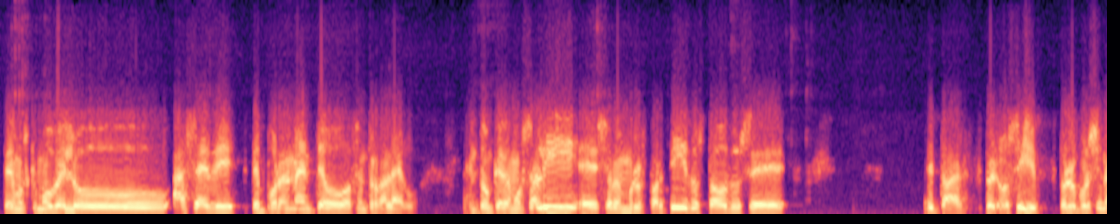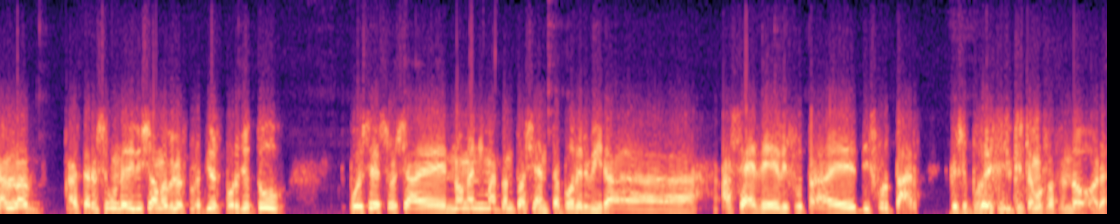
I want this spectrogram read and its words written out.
temos que movelo a sede temporalmente ao centro galego. Entón quedamos ali, eh, xa vemos os partidos todos, e, eh, e tal. Pero sí, pero por sinal, a, a estar en segunda división a ver os partidos por Youtube, pois eso xa eh, non anima tanto a xente a poder vir a, a sede e disfrutar, eh, disfrutar, que se mm. pode decir que estamos facendo agora,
